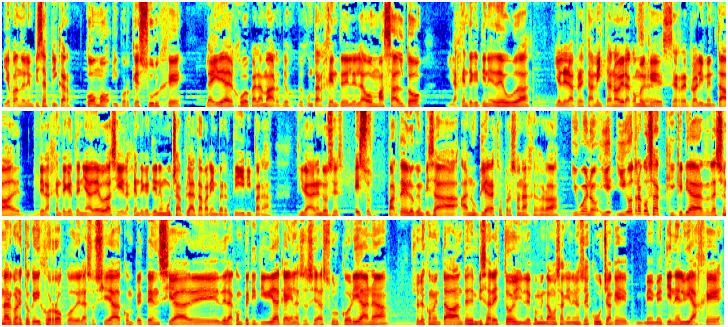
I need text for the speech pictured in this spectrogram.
y es cuando le empieza a explicar cómo y por qué surge la idea del juego de calamar, de, de juntar gente del eslabón más alto y la gente que tiene deudas Y él era prestamista, ¿no? Era como el que se retroalimentaba de, de la gente que tenía deudas y de la gente que tiene mucha plata para invertir y para tirar. Entonces, eso es parte de lo que empieza a, a nuclear a estos personajes, ¿verdad? Y bueno, y, y otra cosa que quería relacionar con esto que dijo Rocco de la sociedad competencia, de, de la competitividad que hay en la sociedad surcoreana. Yo les comentaba antes de empezar esto y le comentamos a quienes nos escuchan que me metí en el viaje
